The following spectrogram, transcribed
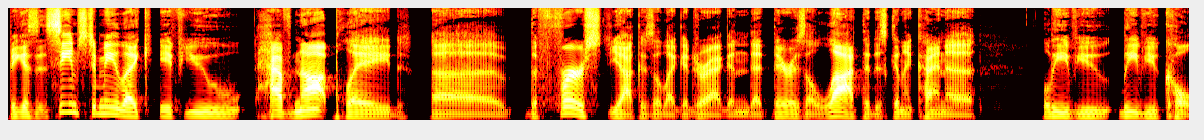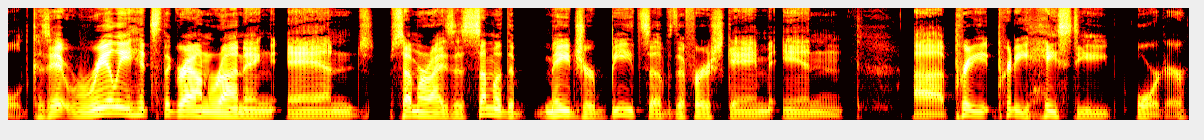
because it seems to me like if you have not played uh, the first Yakuza Like a Dragon, that there is a lot that is going to kind of leave you leave you cold because it really hits the ground running and summarizes some of the major beats of the first game in uh, pretty pretty hasty order.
